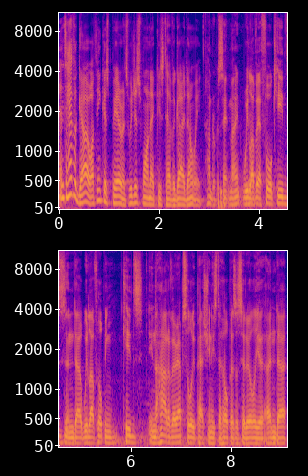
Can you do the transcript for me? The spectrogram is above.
and to have a go. I think as parents, we just want our kids to have a go, don't we? 100%, mate. We love our four kids and uh, we love helping kids. In the heart of our absolute passion is to help, as I said earlier. And, uh,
